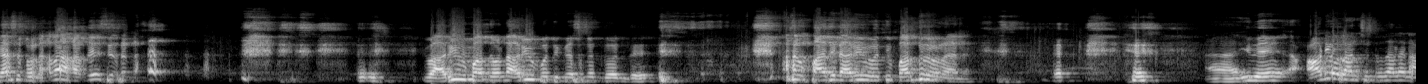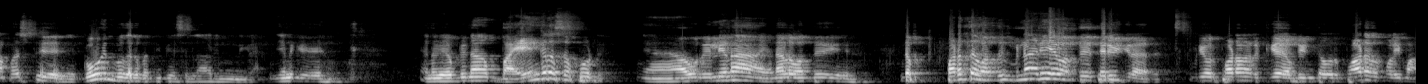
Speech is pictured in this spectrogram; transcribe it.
பேச போகல அதான் நான் பேசுறேன் இப்போ அறிவு பார்த்த உடனே அறிவு பற்றி பேசணும்னு தோணுது. ஆனா பாதியில அறிவு பற்றி மறந்துடுவேன் நான். இது ஆடியோ லான்ச்ன்றதால நான் ஃபர்ஸ்ட் கோவிந்த் புதரை பத்தி பேசலாம் அப்படின்னு நினைக்கிறேன். எனக்கு எனக்கு எப்படின்னா பயங்கர சப்போர்ட் அவர் இல்லைன்னா என்னால் வந்து இந்த படத்தை வந்து முன்னாடியே வந்து தெரிவிக்கிறாரு. இப்படி ஒரு படம் இருக்கு அப்படின்ட்டு ஒரு பாடல் மூலிமா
